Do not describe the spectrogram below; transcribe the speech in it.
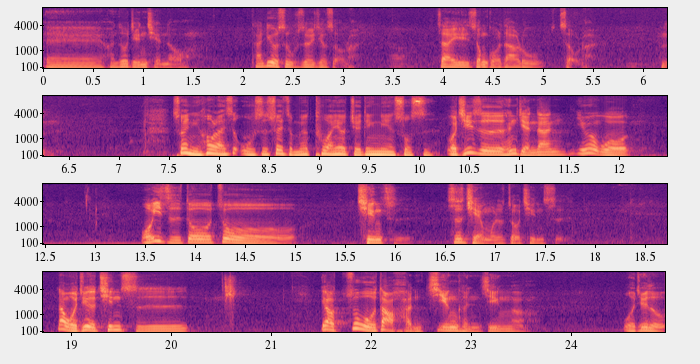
呃，很多年前了哦，他六十五岁就走了，在中国大陆走了。嗯所以你后来是五十岁，怎么又突然又决定念硕士？我其实很简单，因为我我一直都做青瓷，之前我就做青瓷。那我觉得青瓷要做到很精很精啊，我觉得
